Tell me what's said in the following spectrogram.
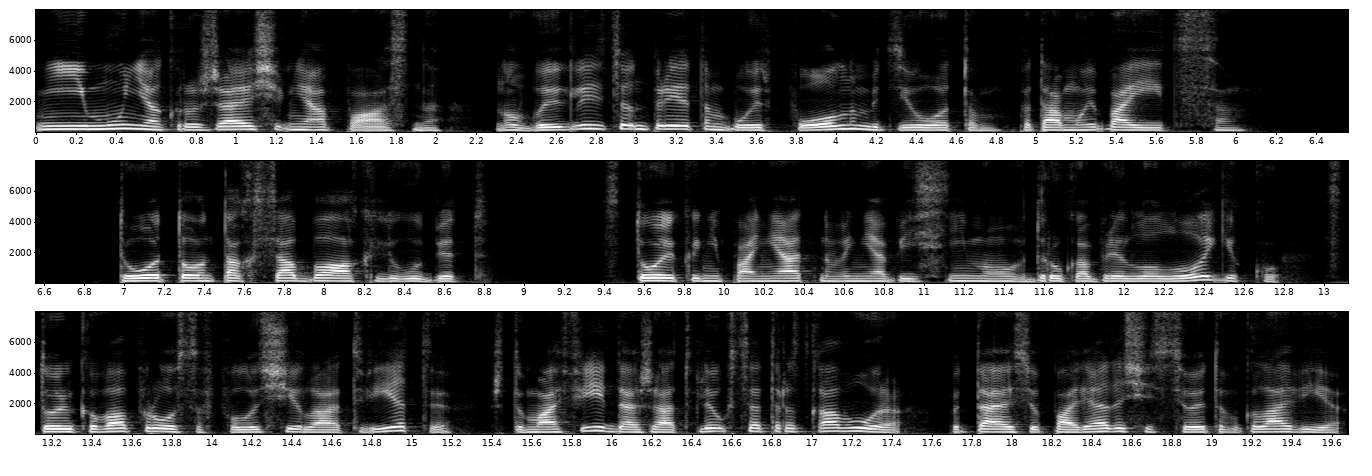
ни ему, ни окружающим не опасно, но выглядеть он при этом будет полным идиотом, потому и боится. То-то он так собак любит. Столько непонятного необъяснимого вдруг обрело логику, столько вопросов получило ответы, что Мафей даже отвлекся от разговора, пытаясь упорядочить все это в голове.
